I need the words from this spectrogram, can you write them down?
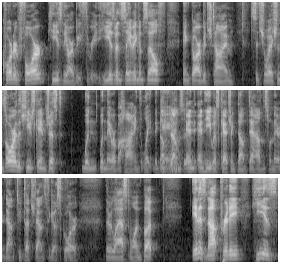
Quarter four, he is the RB three. He has been saving himself in garbage time situations, or in the Chiefs game, just when when they were behind late in the dump game, and, and he was catching dump downs when they were down two touchdowns to go score their last one. But it is not pretty. He is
